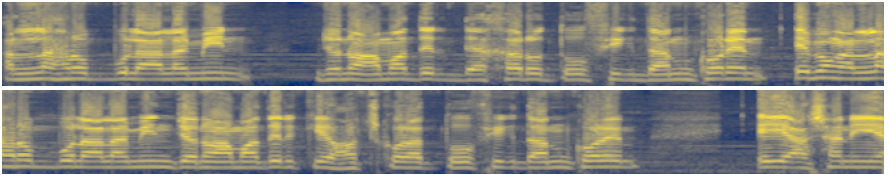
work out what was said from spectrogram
আল্লাহ রব্বুল আলমিন যেন আমাদের দেখারও তৌফিক দান করেন এবং আল্লাহ রব্বুল আলমিন যেন আমাদেরকে হজ করার তৌফিক দান করেন। এই আশা নিয়ে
